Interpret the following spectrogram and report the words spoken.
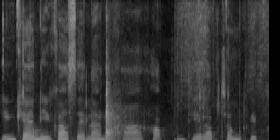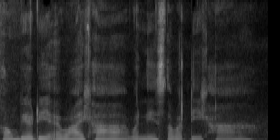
เพียงแค่นี้ก็เสร็จแล้วนะคะ ขอบคุณที่รับชมคลิปของ b บ DIY ค่ะ วันนี้สวัสดีค่ะ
